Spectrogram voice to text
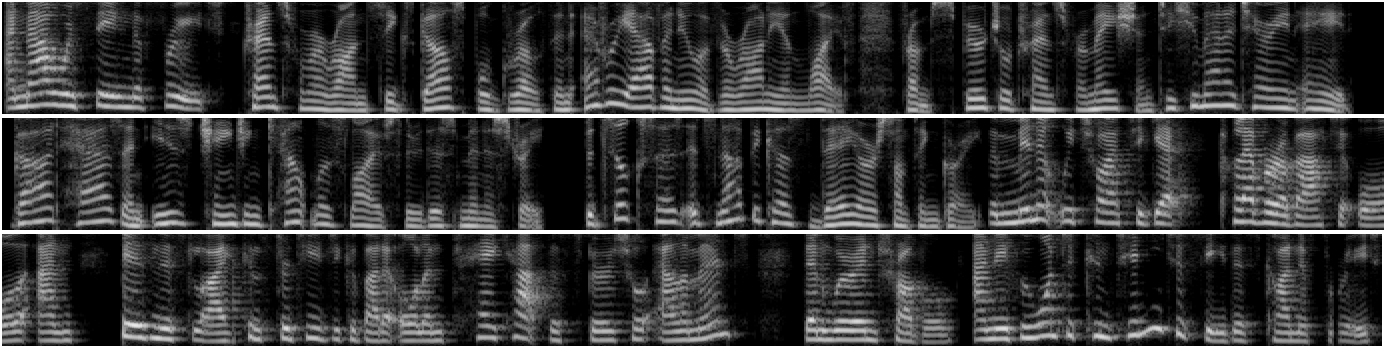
and now we're seeing the fruit. Transform Iran seeks gospel growth in every avenue of Iranian life, from spiritual transformation to humanitarian aid. God has and is changing countless lives through this ministry. But Silk says it's not because they are something great. The minute we try to get clever about it all and businesslike and strategic about it all and take out the spiritual element, then we're in trouble. And if we want to continue to see this kind of fruit,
